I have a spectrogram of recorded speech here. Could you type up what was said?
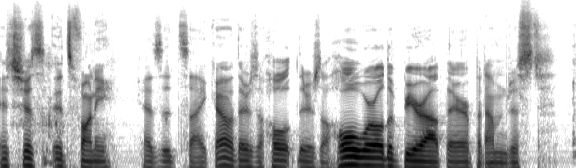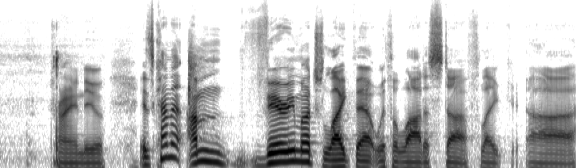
it's just it's funny cuz it's like, oh, there's a whole there's a whole world of beer out there, but I'm just trying to It's kind of I'm very much like that with a lot of stuff. Like uh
